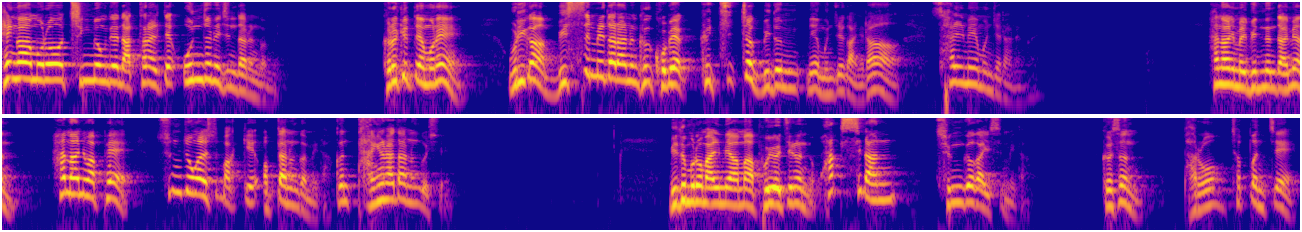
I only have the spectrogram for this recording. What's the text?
행함으로 증명돼 나타날 때 온전해진다는 겁니다. 그렇기 때문에 우리가 믿습니다라는 그 고백, 그 지적 믿음의 문제가 아니라 삶의 문제라는 거예요. 하나님을 믿는다면 하나님 앞에 순종할 수밖에 없다는 겁니다. 그건 당연하다는 것이에요. 믿음으로 말미암아 보여지는 확실한 증거가 있습니다. 그것은 바로 첫 번째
